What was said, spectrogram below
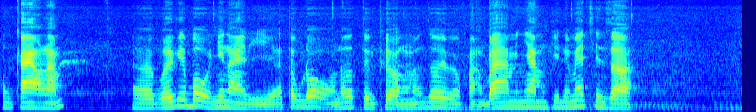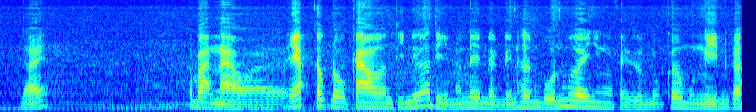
không cao lắm. Ờ, với cái bộ như này thì à, tốc độ nó thường thường nó rơi vào khoảng 35 km h đấy. Các bạn nào à, ép tốc độ cao hơn tí nữa thì nó lên được đến hơn 40 nhưng mà phải dùng động cơ 1000 cơ.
